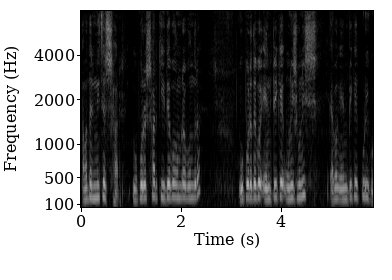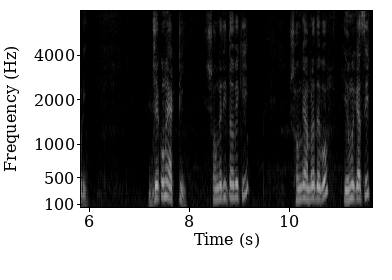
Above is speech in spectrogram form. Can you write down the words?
আমাদের নিচের সার। উপরের সার কী দেবো আমরা বন্ধুরা? উপরে দেবো এনপিকে উনিশ উনিশ এবং এনপিকে কুড়ি কুড়ি। যে কোনো একটি। সঙ্গে দিতে হবে কি? সঙ্গে আমরা দেব হিউমিক অ্যাসিড,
